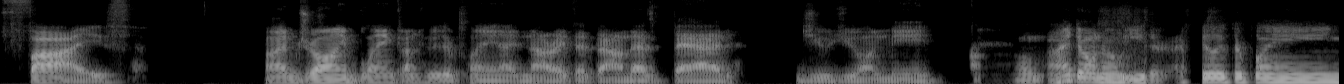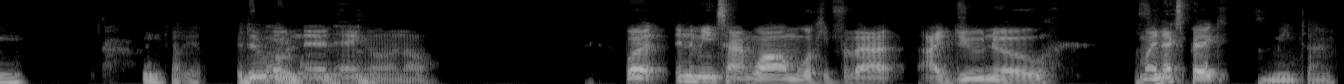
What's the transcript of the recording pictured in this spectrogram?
five. I'm drawing blank on who they're playing. I did not write that down. That's bad juju on me. Um, I don't know either. I feel like they're playing. Couldn't tell you. They did Loading in. Hang on, no. But in the meantime, while I'm looking for that, I do know my next pick. In the meantime,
